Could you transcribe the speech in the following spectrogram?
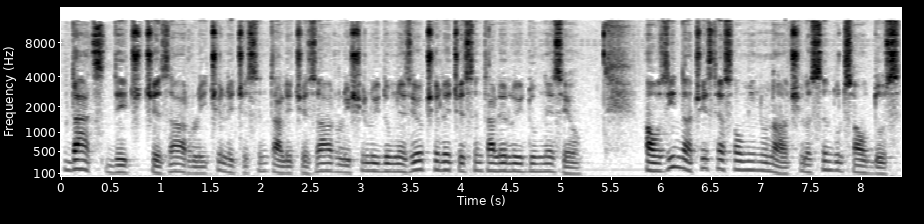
dați deci cezarului cele ce sunt ale cezarului și lui Dumnezeu cele ce sunt ale lui Dumnezeu. Auzind acestea s-au minunat și lăsându-l s-au dus.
